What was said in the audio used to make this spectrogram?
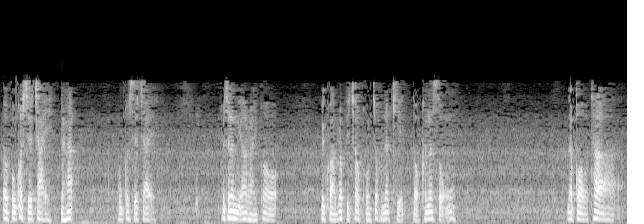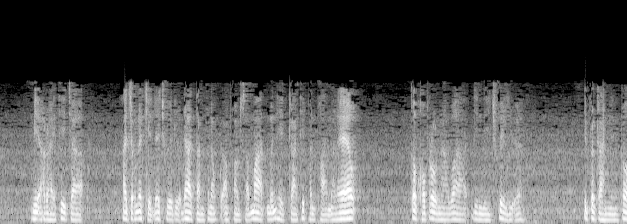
เออผมก็เสียใจนะฮะ ผมก็เสียใจ เพราะฉะนั้นมีอะไรก็เป็นความรับผิดชอบของเจ้าคณะเขตต่อคณะสงฆ์แล้วก็ถ้ามีอะไรที่จะ ให้เจ้าคณะเขตได้ช่วยเหลือได้ตามกำลังความสามารถเหมือนเหตุการณ์ที่ผ่านๆมาแล้ว ก็ขอพระนาว่ายินดีช่วยเหลือ อีกประการหนึ่งก็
